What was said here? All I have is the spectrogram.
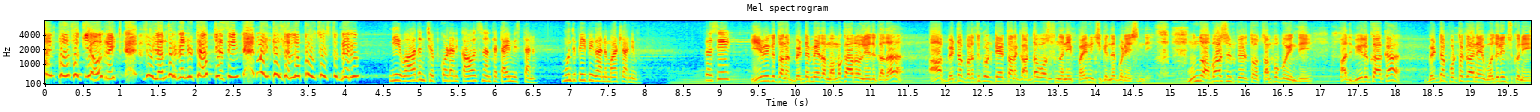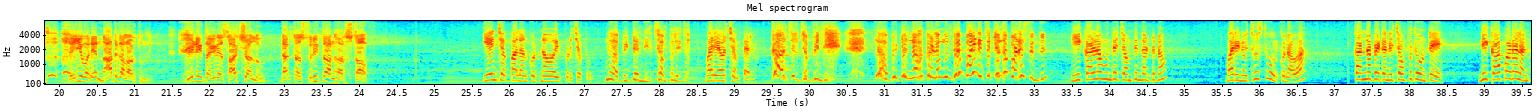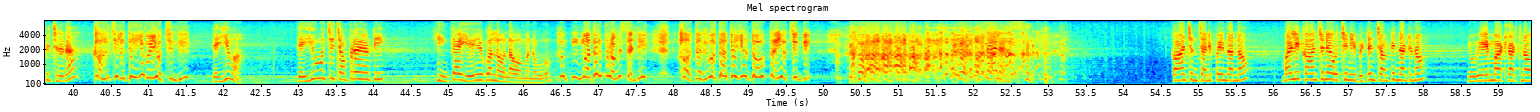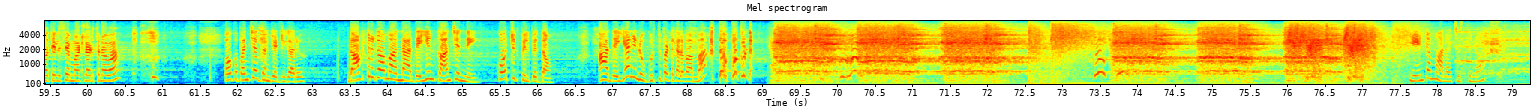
ఐఎమ్ పర్ఫెక్ట్లీ ఆల్ రైట్ వీళ్ళందరూ నన్ను ట్రాప్ చేసి మెంటల్ దానిలో ప్రూవ్ చేస్తున్నారు. నీ వాదన చెప్పుకోవడానికి కావాల్సినంత టైం ఇస్తాను. ముందు పీపీ గారిని మాట్లాడినవు ప్రొసీడ్. ఈమెకు తన బిడ్డ మీద మమకారం లేదు కదా? ఆ బిడ్డ బ్రతుకుంటే తనకు అడ్డం వస్తుందని పైనుంచి కింద పడేసింది. ముందు అబార్షన్ పేరుతో చంపబోయింది. అది వీలు కాక బిడ్డ పుట్టగానే వదిలించుకుని దెయ్యమని నాటకాలు ఆడుతుంది. వీటికి తగిన సాక్ష్యాలు doctor Sunitha and her staff. ఏం చెప్పాలనుకుంటున్నావో ఇప్పుడు చెప్పు. నా బిడ్డని నేను చంపలేదు. మరి ఎవరు చంపారు? కాంచెలు చంపింది. నా బిడ్డ నా కళ్ళ ముందే పైనుంచి కింద పడేసింది. నీ కళ్ళ ముందే చంపిందంటున్నావు? మరి నువ్వు చూస్తూ ఊరుకున్నావా? కన్న బిడ్డని చంపుతూ ఉంటే నీ కాపాడాలనిపించలేదా? కాంచెలు దెయ్యమై వచ్చింది. దెయ్యమా? దెయ్యం వచ్చి చంపడం ఏమిటి? ఇంకా ఏ యుగంలో ఉన్నావమ్మా నువ్వు? మదర్ ప్రామిస్ అండి. ఆ తర్వాత దెయ్యం డాక్టర్ అయి వచ్చింది. సైలెన్స్. కాంచన చనిపోయిందన్నావు? మళ్ళీ కాంచనే వచ్చి నీ బిడ్డను చంపిందంటున్నావు? నువ్వేం మాట్లాడుతున్నావో తెలిసే మాట్లాడుతున్నావా? ఒక పంచేద్దాం జడ్జి గారు. డాక్టర్గా మా నా దెయ్యం కాంచెన్ని కోర్టుకు పిలిపిద్దాం. ఆ దెయ్యాన్ని నువ్వు గుర్తుపట్టగలవా అమ్మా? తప్పకుండా. ఏంటమ్మా అలా చూస్తున్నావు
